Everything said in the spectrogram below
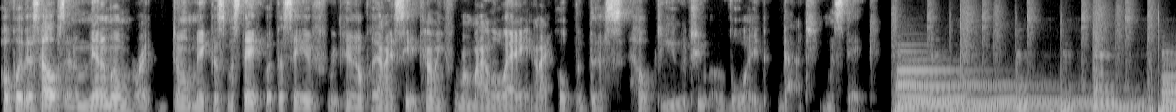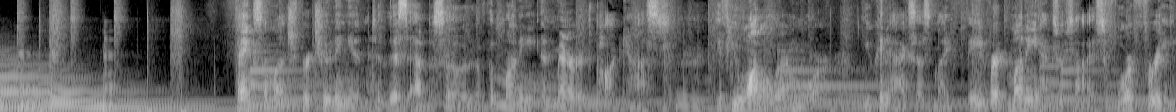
hopefully this helps. At a minimum, right? Don't make this mistake with the save repayment plan. I see it coming from a mile away, and I hope that this helped you to avoid that mistake. Thanks so much for tuning in to this episode of the Money and Marriage Podcast. If you want to learn more, you can access my favorite money exercise for free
